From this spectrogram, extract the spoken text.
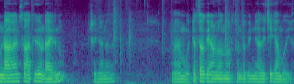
ഉണ്ടാകാൻ സാധ്യത ഉണ്ടായിരുന്നു പക്ഷെ ഞാനത് മുറ്റത്തൊക്കെ ആണല്ലോ എന്ന് ഓർത്തുകൊണ്ട് പിന്നെ അത് ചെയ്യാൻ പോയില്ല.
